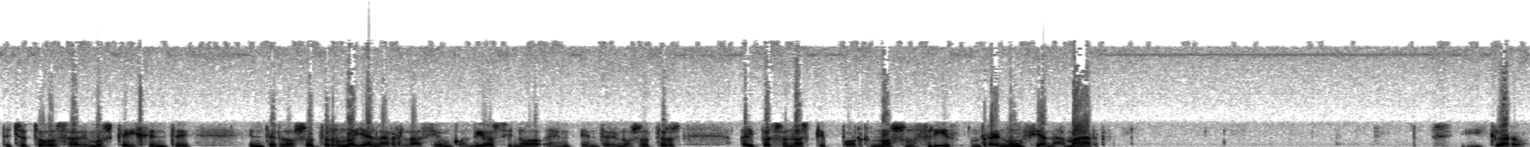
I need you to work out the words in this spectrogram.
De hecho, todos sabemos que hay gente entre nosotros, no ya en la relación con Dios, sino entre nosotros, hay personas que por no sufrir renuncian a amar. Y claro,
